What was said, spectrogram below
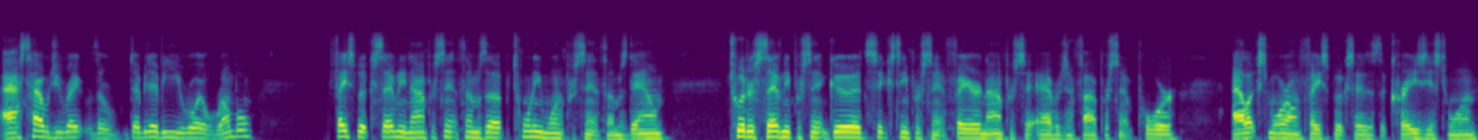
Asked how would you rate the WWE Royal Rumble? Facebook 79% thumbs up, 21% thumbs down. Twitter 70% good, 16% fair, 9% average, and 5% poor. Alex Moore on Facebook says it's the craziest one.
